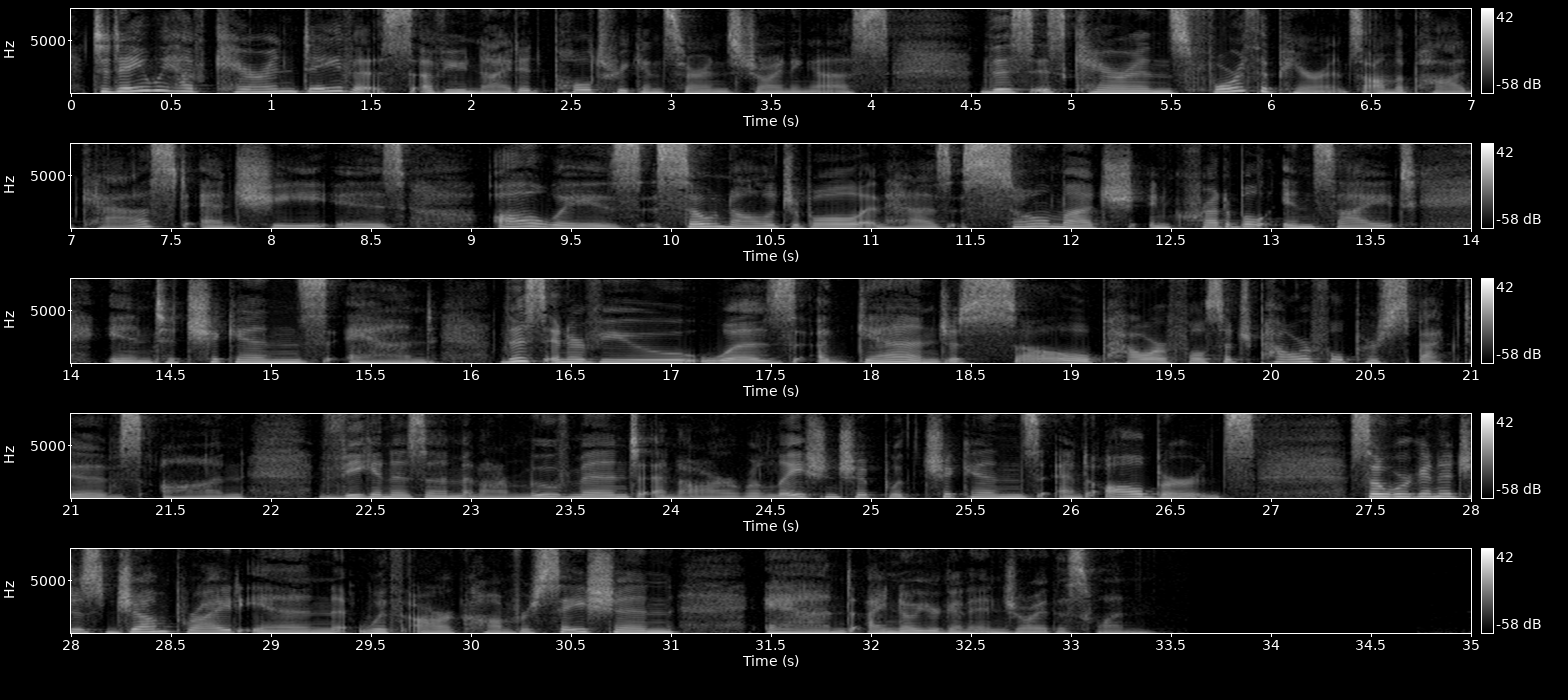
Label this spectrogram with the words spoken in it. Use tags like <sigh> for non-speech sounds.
Today we have Karen Davis of United Poultry Concerns joining us. This is Karen's fourth appearance on the podcast, and she is always so knowledgeable and has so much incredible insight into chickens. And this interview was, again, just so powerful, such powerful perspectives on veganism and our movement and our relationship with chickens and all birds. So we're going to just jump right in with our conversation. And I know you're going to enjoy this one.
